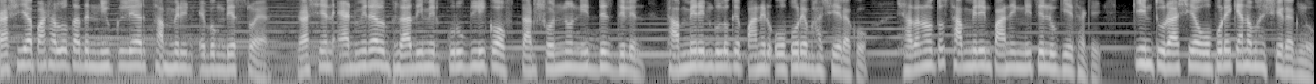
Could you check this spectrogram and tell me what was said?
রাশিয়া পাঠালো তাদের নিউক্লিয়ার সাবমেরিন এবং destroyer. Russian admiral Vladimir Kuruglikov তার সৈন্য নির্দেশ দিলেন, সাবমেরিনগুলোকে পানির ওপরে ভাসিয়ে রাখো। সাধারণত সাবমেরিন পানির নিচে লুকিয়ে থাকে। কিন্তু রাশিয়া ওপরে কেন ভাসিয়ে রাখল?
